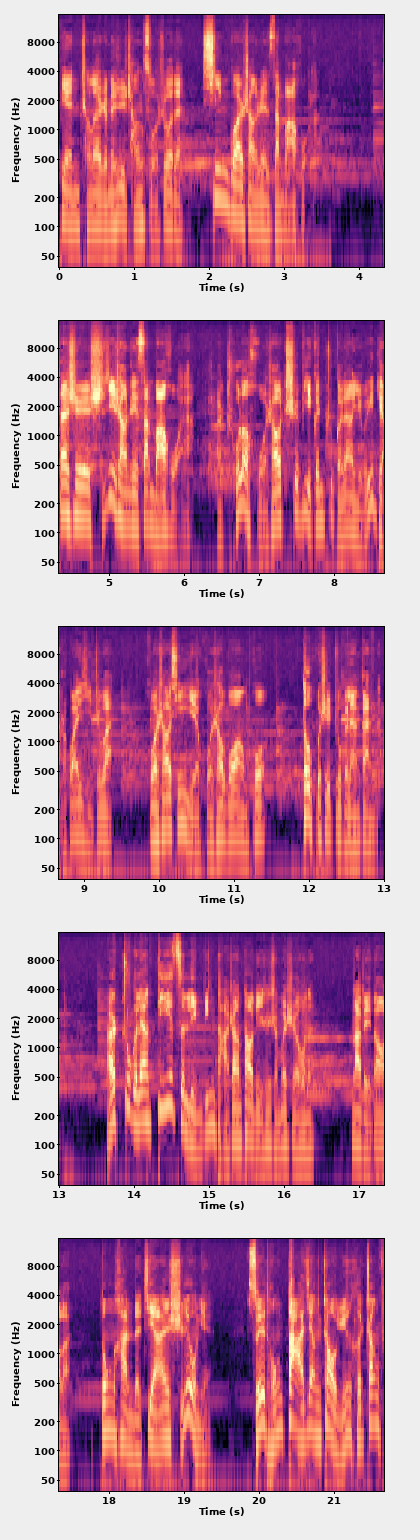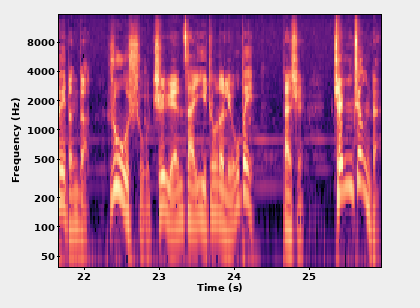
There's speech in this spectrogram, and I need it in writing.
变成了人们日常所说的新官上任三把火了。但是实际上，这三把火呀。除了火烧赤壁跟诸葛亮有一点关系之外，火烧新野、火烧博望坡，都不是诸葛亮干的。而诸葛亮第一次领兵打仗到底是什么时候呢？那得到了东汉的建安十六年，随同大将赵云和张飞等等入蜀支援在益州的刘备。但是，真正的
